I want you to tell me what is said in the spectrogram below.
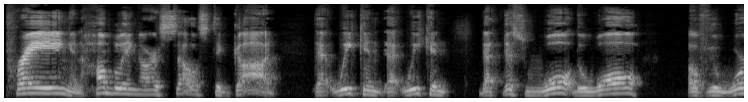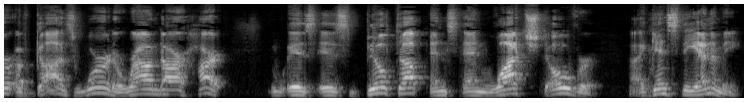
praying and humbling ourselves to God that we can, that we can, that this wall, the wall of the word of God's word around our heart is, is built up and, and watched over against the enemy.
